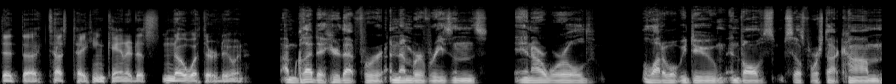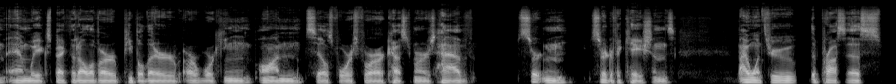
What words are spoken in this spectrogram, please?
that the test taking candidates know what they're doing. I'm glad to hear that for a number of reasons. In our world, a lot of what we do involves salesforce.com and we expect that all of our people that are, are working on salesforce for our customers have certain certifications i went through the process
